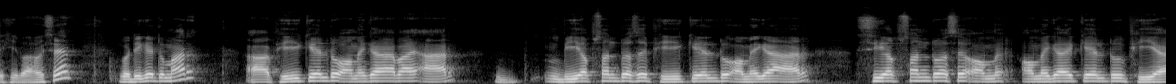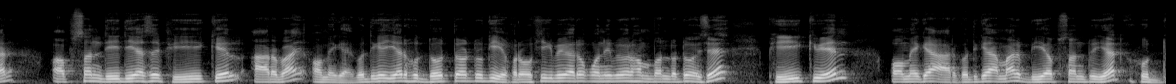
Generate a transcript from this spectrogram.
লিখিবা হৈছে? গতিকে তোমাৰ v equal to omega by r B অপশ্যনটো আছে v equal to omega r C অপশ্যনটো আছে অমে omega equal to v r option D দি আছে ভিহিকেল আৰ বাই অমেগা গতিকে ইয়াৰ শুদ্ধ উত্তৰটো কি? ৰসিক বেগ আৰু কণিক বেগৰ সম্বন্ধটো হৈছে ভিহিকুৱেল অমেগা আৰ গতিকে আমাৰ বি অপশ্যনটো ইয়াত শুদ্ধ।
